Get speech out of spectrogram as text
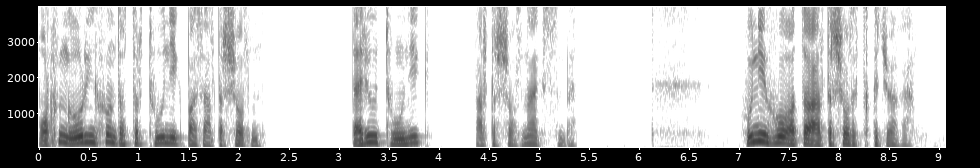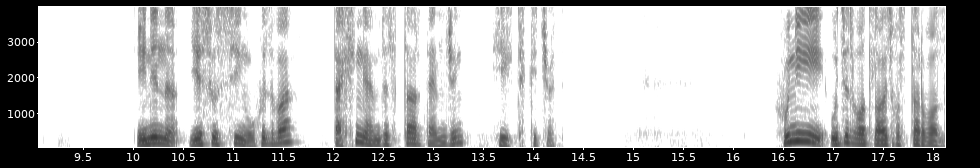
бурхан өөрийнхөө дотор түүнийг бас алдаршуулна. Даруй түүнийг алдаршуулна гэсэн байна. Хүний хүү одоо алдаршуулагдах гэж байгаа. Энэ нь Есүсийн үхэл ба дахин амьдлалтаар дамжин хийгдэх гэж байна. Хүний үжил бодол ойлголтоор бол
